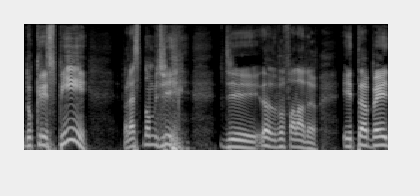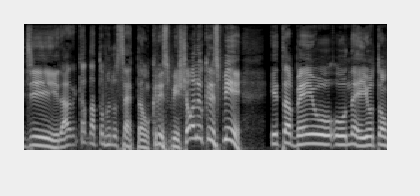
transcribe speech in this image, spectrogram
do Crispim? Parece nome de. de não, não vou falar não. E também de. Da, da turma do sertão, Crispim. Chama ali o Crispim. E também o, o Neilton.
